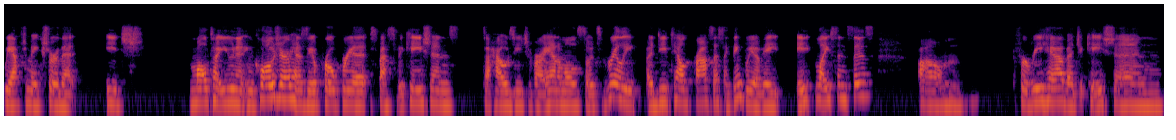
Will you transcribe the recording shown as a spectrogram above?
we have to make sure that each multi-unit enclosure has the appropriate specifications to house each of our animals. So it's really a detailed process. I think we have eight eight licenses um, for rehab, education,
